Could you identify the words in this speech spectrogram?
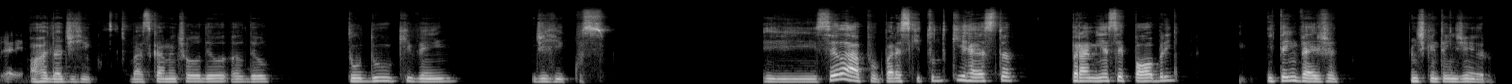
É. ao redor de ricos. Basicamente, eu odeio, eu odeio tudo que vem de ricos. E sei lá, pô, parece que tudo que resta pra mim é ser pobre e ter inveja de quem tem dinheiro.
